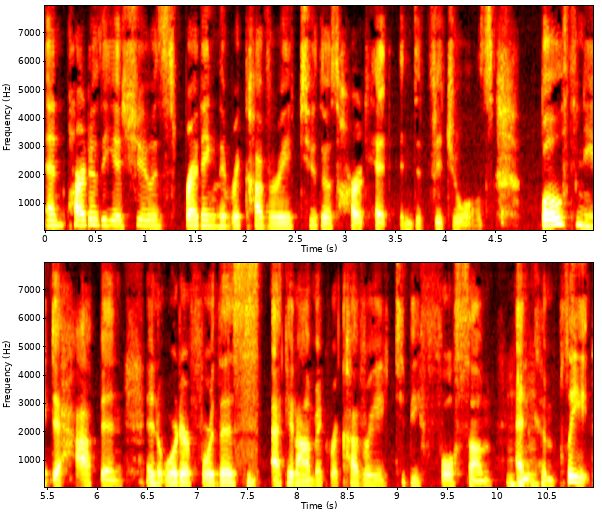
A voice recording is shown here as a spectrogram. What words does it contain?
And part of the issue is spreading the recovery to those hard hit individuals. Both need to happen in order for this economic recovery to be fulsome mm-hmm. and complete.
